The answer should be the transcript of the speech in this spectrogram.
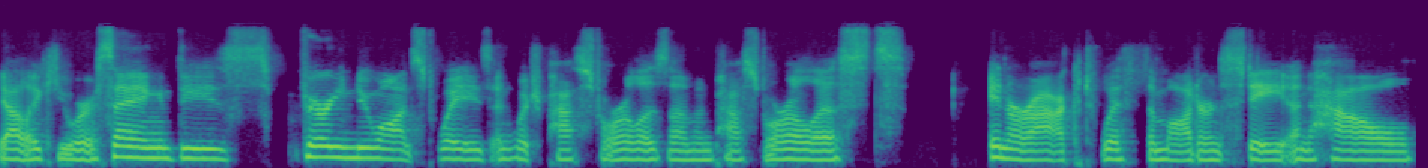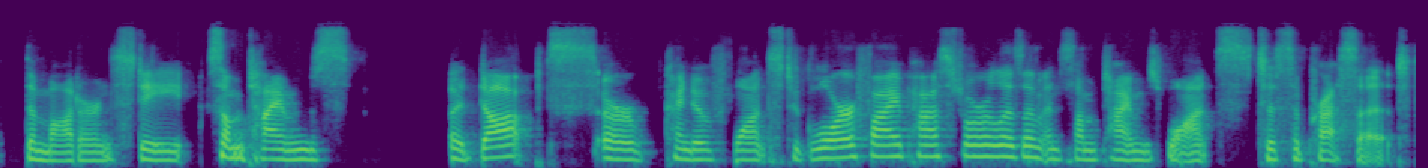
Yeah, like you were saying, these very nuanced ways in which pastoralism and pastoralists interact with the modern state and how the modern state sometimes adopts or kind of wants to glorify pastoralism and sometimes wants to suppress it.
